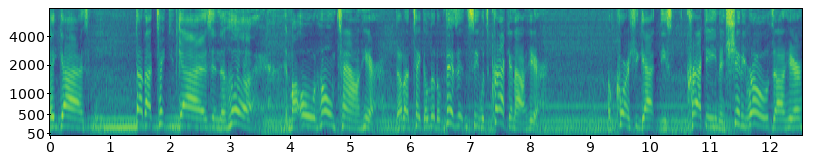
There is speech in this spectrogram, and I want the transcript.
Hey guys, thought I'd take you guys in the hood, in my old hometown here. Thought I'd take a little visit and see what's cracking out here. Of course, you got these cracking and shitty roads out here,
